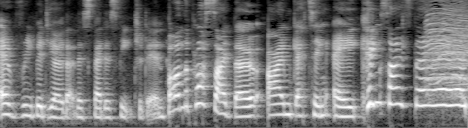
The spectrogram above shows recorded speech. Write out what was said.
every video that this bed is featured in. But on the plus side though, I'm getting a king size bed.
